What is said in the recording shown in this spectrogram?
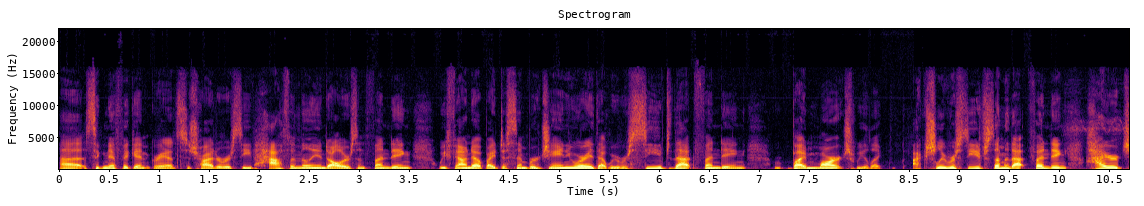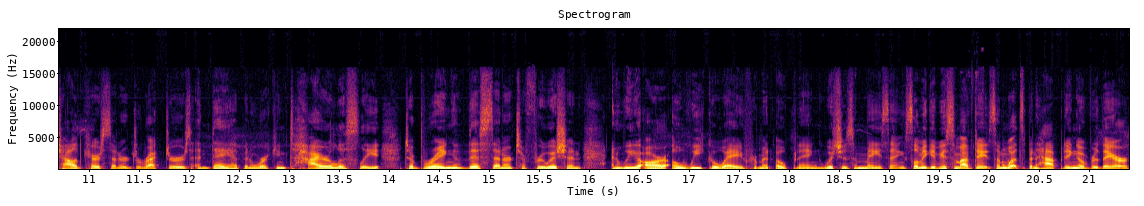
uh, significant grants, to try to receive half a million dollars in funding. We found out by December, January that we received that funding. By March, we like actually received some of that funding, hired child care center directors, and they have been working tirelessly to bring this center to fruition. And we are a week away from it opening, which is amazing. So let me give you some updates on what's been happening over there.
